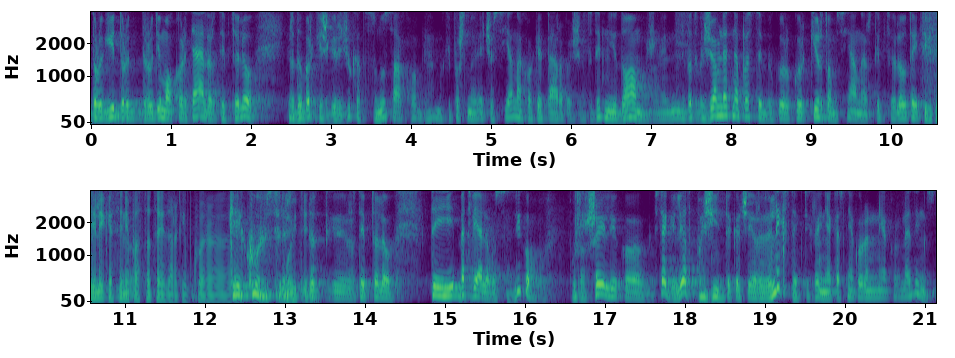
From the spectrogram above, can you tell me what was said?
draugi, draudimo kortelė ir taip toliau. Ir dabar, kai išgirdžiu, kad sunus sako, blema, kaip aš norėčiau sieną kokią pervažiuoti, taip neįdomu, žinai, bet važiuojam net nepastebi, kur, kur kirtom sieną ir taip toliau. Tai, Tik tai likę seni pastatai dar kaip kur. Kai kur ir, ir taip toliau. Tai, bet vėliavus liko užrašai liko, vis tiek galėt pažinti, kad čia ir liks taip, tikrai niekas niekur, niekur nedings.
